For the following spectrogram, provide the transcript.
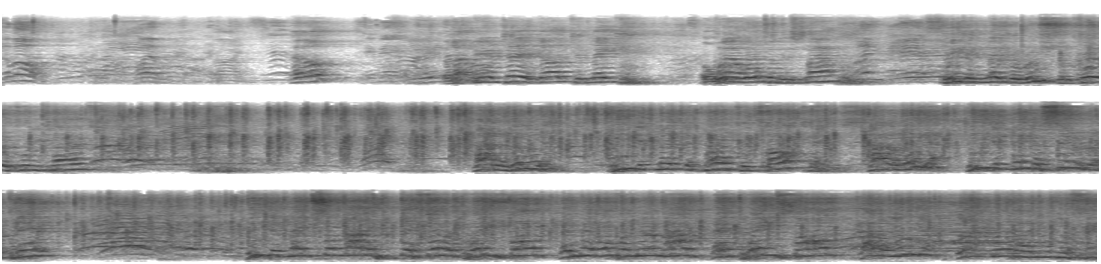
Come on. Hello? But I'm here to tell you, God can make a well open his mouth. He can make a rooster crow three times. Hallelujah. He can make a donkey talk. Hallelujah. He can make a sinner repent. He can make somebody that's going to praise God and then open their mouth and praise God. Hallelujah. Like nobody in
